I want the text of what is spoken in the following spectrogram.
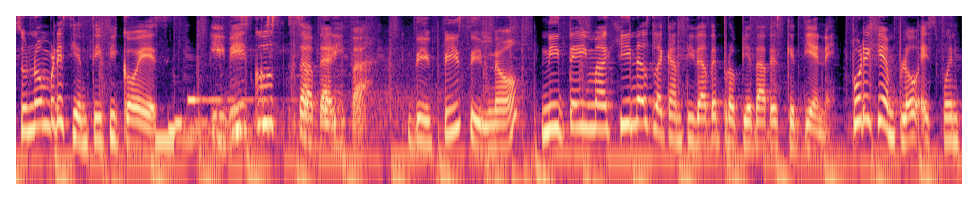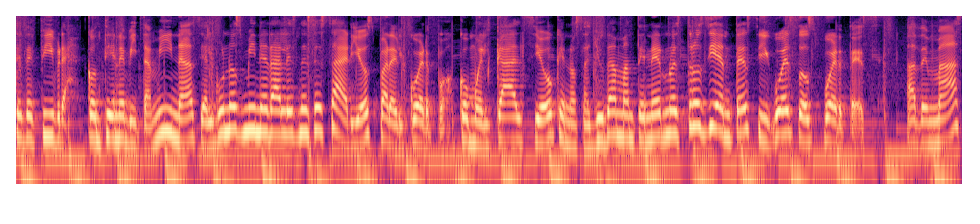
Su nombre científico es Hibiscus sabdarifa. Difícil, ¿no? Ni te imaginas la cantidad de propiedades que tiene. Por ejemplo, es fuente de fibra, contiene vitaminas y algunos minerales necesarios para el cuerpo, como el calcio que nos ayuda a mantener nuestros dientes y huesos fuertes. Además,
